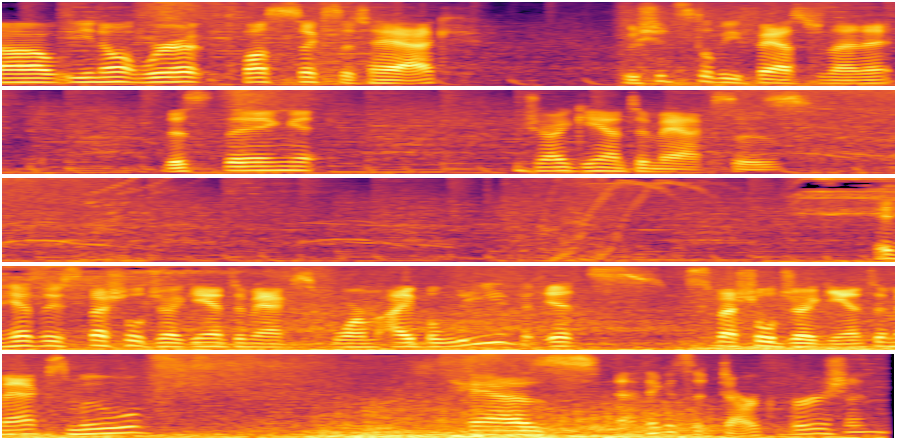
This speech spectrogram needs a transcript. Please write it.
Uh, you know? We're at plus six attack. We should still be faster than it. This thing Gigantamaxes. It has a special Gigantamax form. I believe its special Gigantamax move has, I think it's a dark version,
